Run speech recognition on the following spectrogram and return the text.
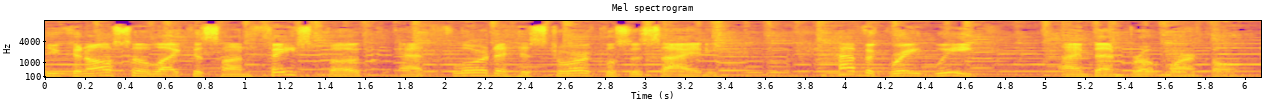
You can also like us on Facebook at Florida Historical Society. Have a great week. I'm Ben Brotemarkle.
